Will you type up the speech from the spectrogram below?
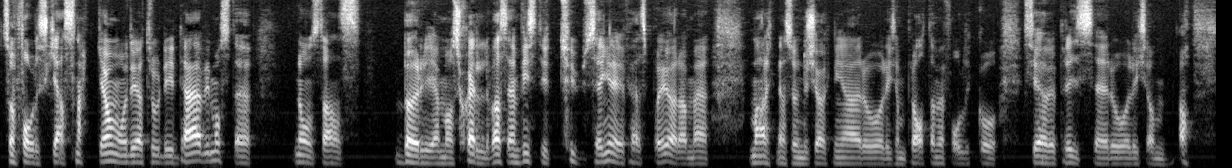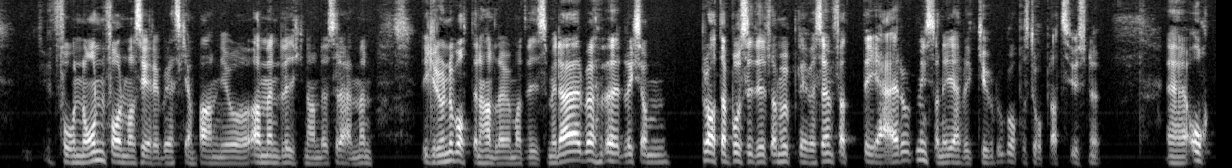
som folk ska snacka om och det, jag tror det är där vi måste någonstans börja med oss själva. Sen finns det ju tusen grejer för Elfsborg att göra med marknadsundersökningar och liksom prata med folk och se över priser och liksom, ja, få någon form av seriebiljettskampanj och ja, men liknande sådär. Men i grund och botten handlar det om att vi som är där behöver liksom prata positivt om upplevelsen för att det är åtminstone jävligt kul att gå på ståplats just nu. Eh, och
